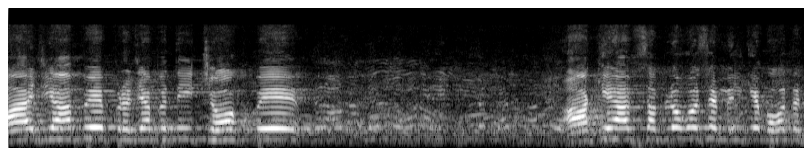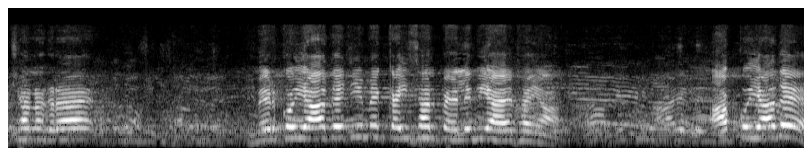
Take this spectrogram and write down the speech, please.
आज यहाँ पे प्रजापति चौक पे आके आप सब लोगों से मिलके बहुत अच्छा लग रहा है। मेरे को याद है जी, मैं कई साल पहले भी आया था यहाँ। आपको याद है?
